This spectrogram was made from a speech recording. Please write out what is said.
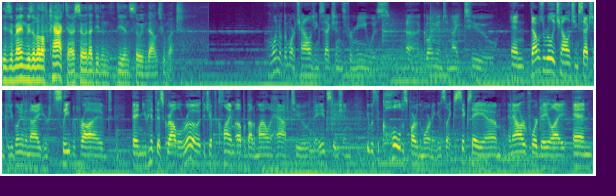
he's a man with a lot of character, so that didn't didn't slow him down too much. One of the more challenging sections for me was uh, going into night two. And that was a really challenging section because you're going into the night, you're sleep deprived, and you hit this gravel road that you have to climb up about a mile and a half to the aid station. It was the coldest part of the morning. It's like 6 a.m., an hour before daylight, and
